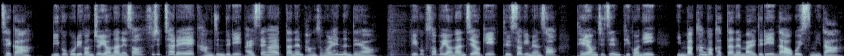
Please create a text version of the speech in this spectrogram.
제가 미국 오리건주 연안에서 수십 차례의 강진들이 발생하였다는 방송을 했는데요. 미국 서부 연안 지역이 들썩이면서 대형 지진 비건이 임박한 것 같다는 말들이 나오고 있습니다.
